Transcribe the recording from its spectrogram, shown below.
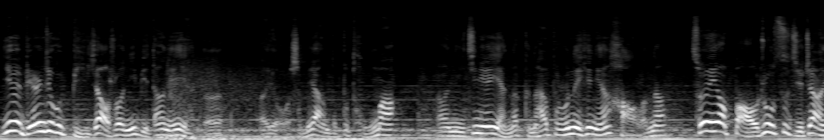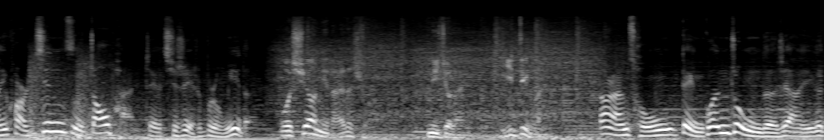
因为别人就会比较说你比当年演的呃有了什么样的不同吗？啊，你今年演的可能还不如那些年好了呢。所以要保住自己这样一块金字招牌，这个其实也是不容易的。我需要你来的时候，你就来，一定来。当然，从电影观众的这样一个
